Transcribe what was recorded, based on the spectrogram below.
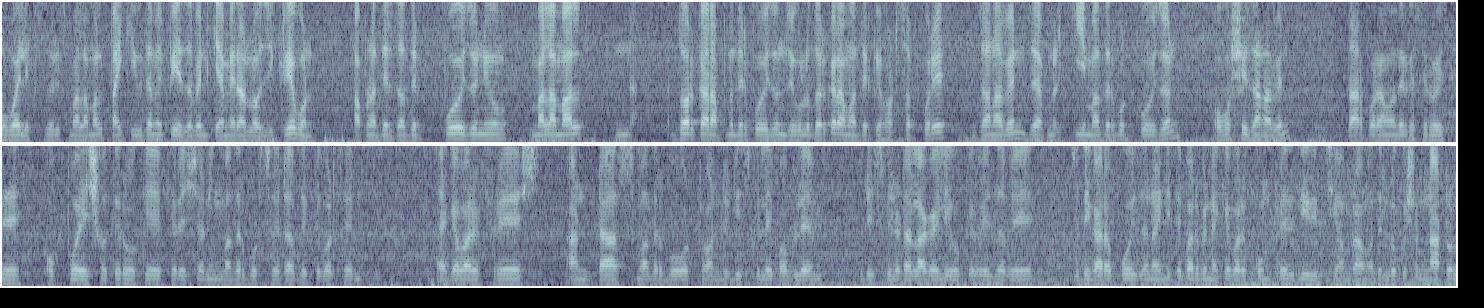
মোবাইল অ্যাক্সেসরিজ মালামাল পাইকারি দামে পেয়ে যাবেন ক্যামেরা লজিক রেবন আপনাদের যাদের প্রয়োজনীয় মালামাল দরকার, আপনাদের প্রয়োজন যেগুলো দরকার, আমাদেরকে হোয়াটসঅ্যাপ করে জানাবেন যে আপনার কী মাদারবোর্ড প্রয়োজন, অবশ্যই জানাবেন। তারপরে আমাদের কাছে রয়েছে ওপ্পো এ সতেরো কে ফ্রেশ রানিং মাদারবোর্ড সেটা দেখতে পাচ্ছেন? একেবারে fresh untouch motherboard only display problem ডিসপ্লেটা লাগাইলে ওকে হয়ে যাবে। যদি কারও প্রয়োজন হয় নিতে পারবেন, একেবারে কম প্রাইস দিয়ে দিচ্ছি আমরা। আমাদের লোকেশন নাটোর,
